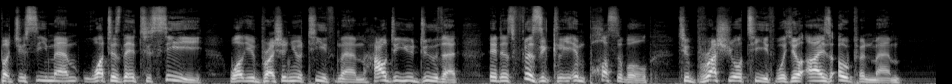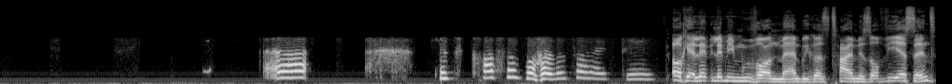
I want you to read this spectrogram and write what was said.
But you see, ma'am, what is there to see while you're brushing your teeth, ma'am? How do you do that? It is physically impossible to brush your teeth with your eyes open, ma'am. Uh, it's possible. That's what I do. Okay, let, let me move on, ma'am, because time is of the essence.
